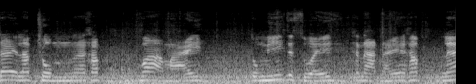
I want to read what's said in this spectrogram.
ได้รับชมนะครับ ว่าหมายตรงนี้จะสวยขนาดไหนนะครับ และ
